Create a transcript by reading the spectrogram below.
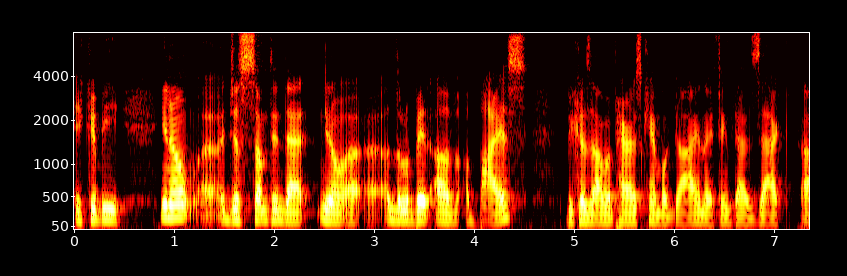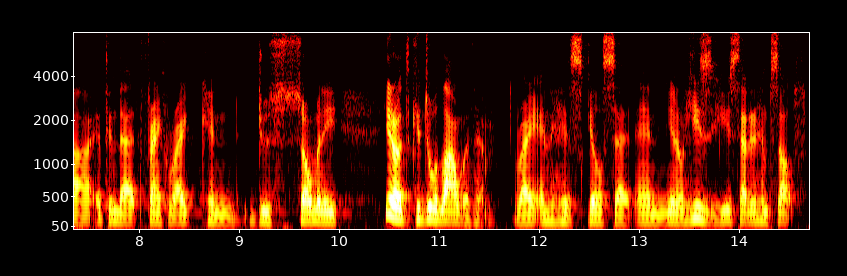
it could be, you know, uh, just something that you know a, a, little bit of a bias because I'm a Parris Campbell guy, and I think that Zach, uh, I think that Frank Reich can do so many, you know, can do a lot with him, right, and his skill set, and you know, he's he said it himself.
